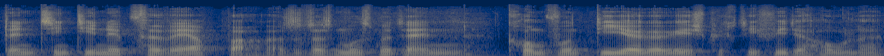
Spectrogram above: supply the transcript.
dann sind die nicht verwertbar. Also das muss man dann konfrontieren, respektive wiederholen.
